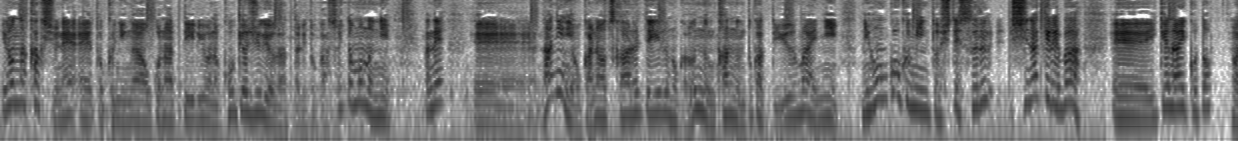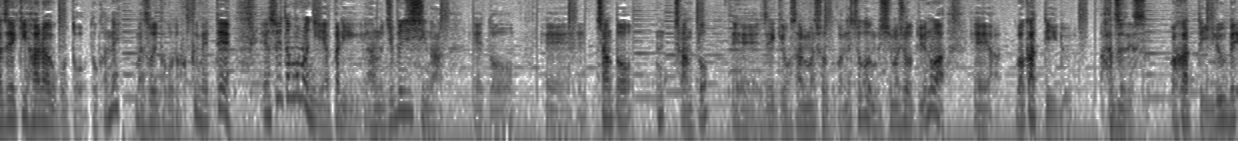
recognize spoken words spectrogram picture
いろんな各種ね、えっ、ー、と、国が行っているような公共事業だったりとか、そういったものに、まあ、ね、えー、何にお金を使われているのか、うんぬんかんぬんとかっていう前に、日本国民としてする、しなければ、えー、いけないこと、まあ、税金払うこととかね、まあ、そういったことを含めて、えー、そういったものにやっぱり、あの、自分自身が、えっ、と、えー、ちゃんと、ちゃんと、えー、税金を納めましょうとかね、そういうこともしましょうというのは、えー、分かっているはずです。分かっているべ、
